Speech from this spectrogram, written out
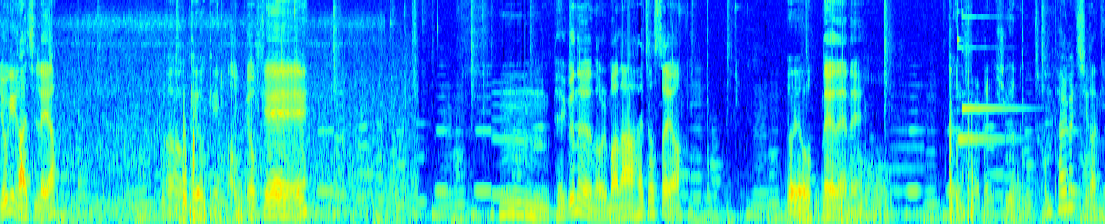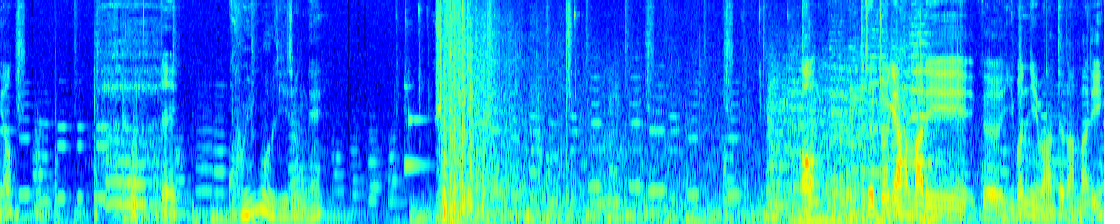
여기 가실래요? 아, 오케이, 오케이. 아, 오케이 오케이. 음, 배그는 얼마나 하셨어요? 저요? 네네네. 어, 1800시간? 1800시간이요? 네. 고인물이셨네. 어, 저쪽에 한 마리 그 이번님한테도 한 마리.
